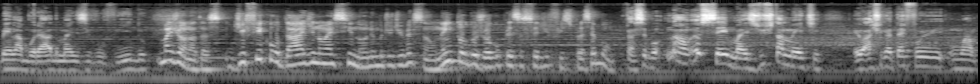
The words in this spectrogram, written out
bem elaborado, mais desenvolvido. Mas, Jonatas, dificuldade não é sinônimo de diversão. Nem todo jogo precisa ser difícil para ser bom. Para ser bom. Não, eu sei, mas justamente eu acho que até foi uma.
